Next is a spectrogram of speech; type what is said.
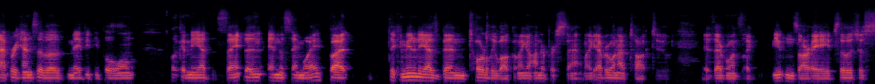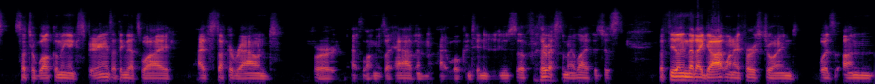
apprehensive of maybe people won't look at me at the same in the same way, but the community has been totally welcoming 100%. Like everyone I've talked to is everyone's like mutants are apes. So it was just such a welcoming experience. I think that's why I've stuck around for as long as I have, and I will continue to do so for the rest of my life. It's just the feeling that I got when I first joined was un,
